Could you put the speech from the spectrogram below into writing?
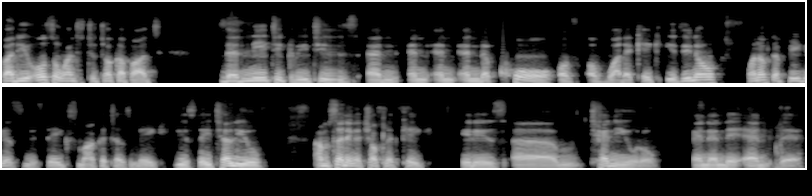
but you also want to talk about the nitty gritties and, and, and, and the core of, of what a cake is. You know, one of the biggest mistakes marketers make is they tell you, I'm selling a chocolate cake. It is um, 10 euro. And then they end there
